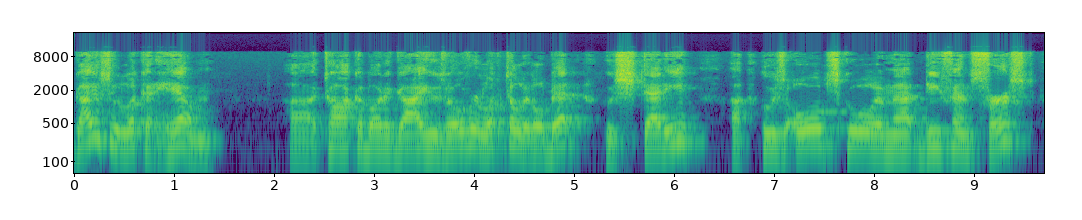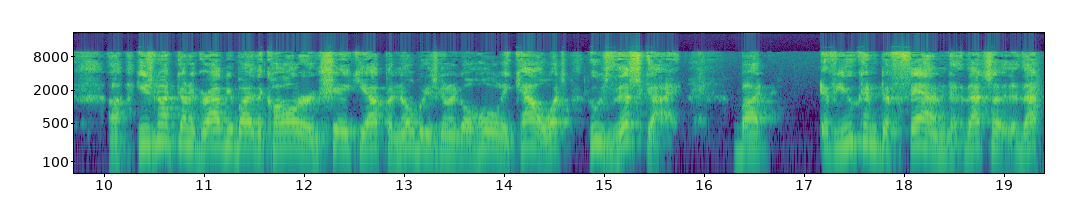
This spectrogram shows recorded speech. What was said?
guys who look at him uh, talk about a guy who's overlooked a little bit, who's steady, uh, who's old school in that defense first. Uh, he's not going to grab you by the collar and shake you up, and nobody's going to go, "Holy cow! What's who's this guy?" But if you can defend, that's a that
